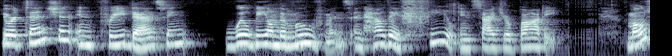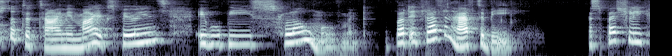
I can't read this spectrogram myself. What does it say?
Your attention in free dancing will be on the movements and how they feel inside your body. Most of the time, in my experience, it will be slow movement, but it doesn't have to be. Especially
